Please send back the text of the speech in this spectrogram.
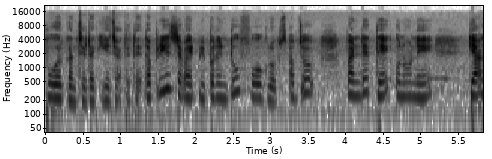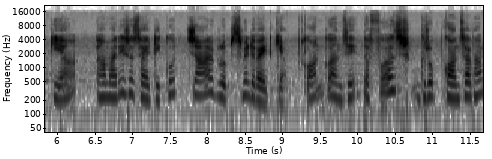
पुअर कंसिडर किए जाते थे। The priest divide people into four groups अब जो पंडित थे, उन्होंने क्या किया? हमारी सोसाइटी को चार ग्रुप्स में डिवाइड किया कौन कौन से द फ़र्स्ट ग्रुप कौन सा था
